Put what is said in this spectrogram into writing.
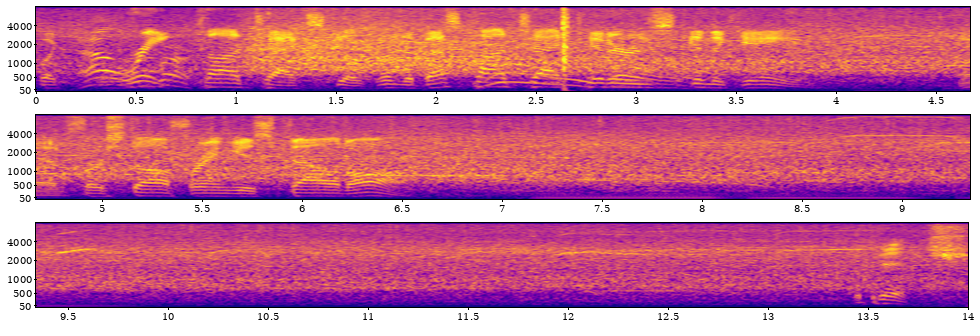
but great contact skills. One of the best contact hitters in the game. And first offering is fouled off. The pitch.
